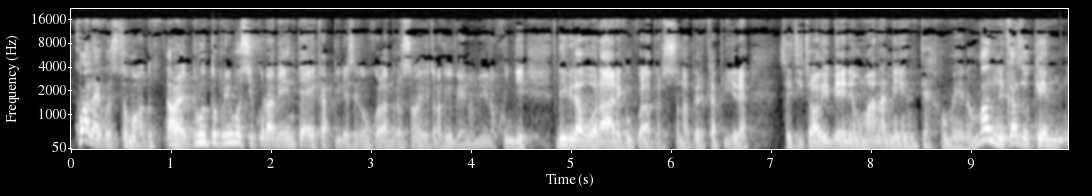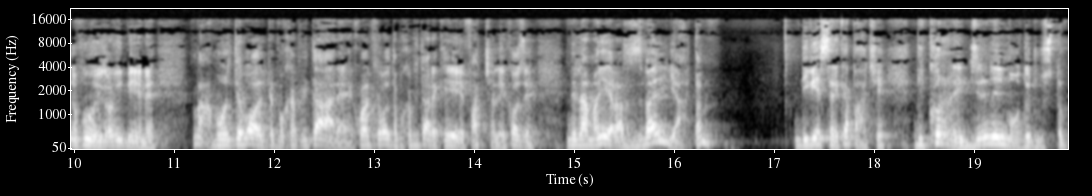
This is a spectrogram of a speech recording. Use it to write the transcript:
Qual è questo modo? Allora, il punto primo sicuramente è capire se con quella persona ti trovi bene o meno, quindi devi lavorare con quella persona per capire se ti trovi bene umanamente o meno. Ma nel caso che appunto ti trovi bene, ma molte volte può capitare, qualche volta può capitare che faccia le cose nella maniera sbagliata, devi essere capace di correggere nel modo giusto.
